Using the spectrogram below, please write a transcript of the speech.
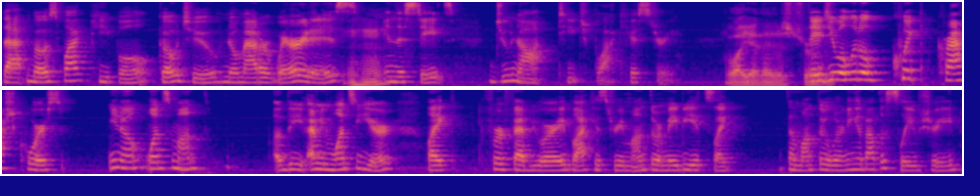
that most black people go to, no matter where it is mm-hmm. in the states, do not teach black history. Well, yeah, that is true. They do a little quick crash course, you know, once a month of the I mean once a year, like for February, Black History Month, or maybe it's like the month they're learning about the slave trade,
